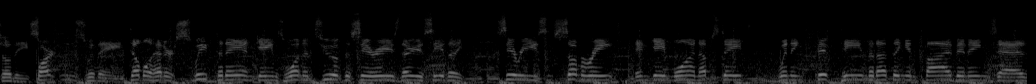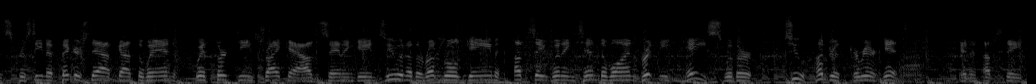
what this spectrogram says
So the Spartans with a doubleheader sweep today in games one and two of the series. There you see the series summary in game one. Upstate winning 15 to nothing in five innings as Christina Bickerstaff got the win with 13 strikeouts. And in game two, another run ruled game. Upstate winning 10 to 1. Brittany Case with her 200th career hit in an Upstate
